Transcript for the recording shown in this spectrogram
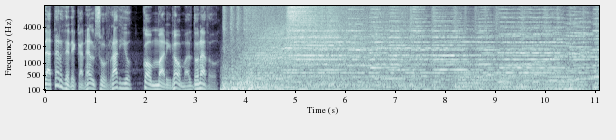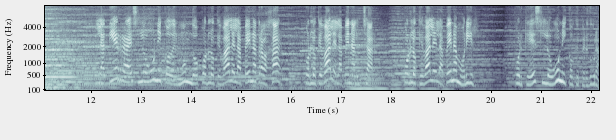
la tarde de Canal Sur Radio con Mariló Maldonado. La tierra es lo único del mundo por lo que vale la pena trabajar, por lo que vale la pena luchar, por lo que vale la pena morir, porque es lo único que perdura.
